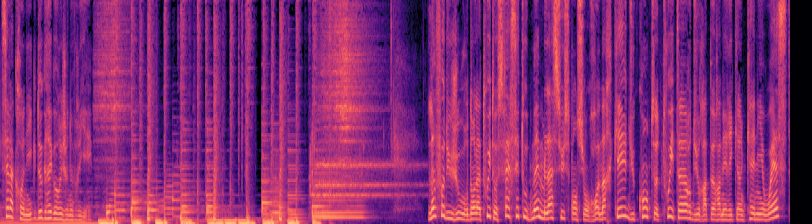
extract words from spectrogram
C'est la chronique de Grégory Genevrier. L'info du jour dans la twittosphère, c'est tout de même la suspension remarquée du compte Twitter du rappeur américain Kanye West.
